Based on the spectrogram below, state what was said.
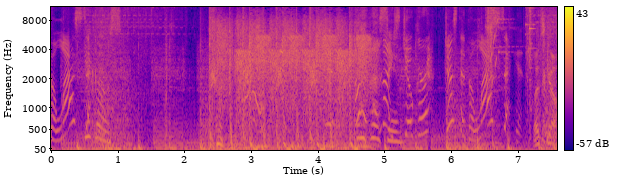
Goes. Impressive. Nice, Joker. Just at the last second. Let's go.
